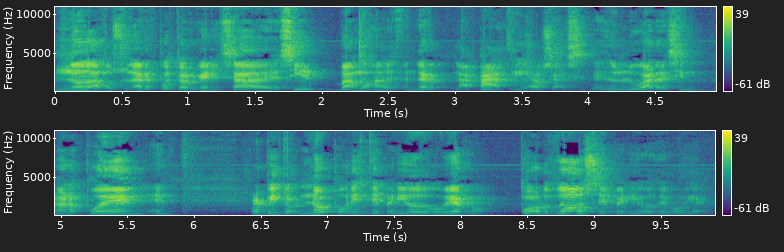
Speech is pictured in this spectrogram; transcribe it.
no damos una respuesta organizada de decir vamos a defender la patria, o sea, desde un lugar de decir no nos pueden, repito, no por este periodo de gobierno, por 12 periodos de gobierno.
